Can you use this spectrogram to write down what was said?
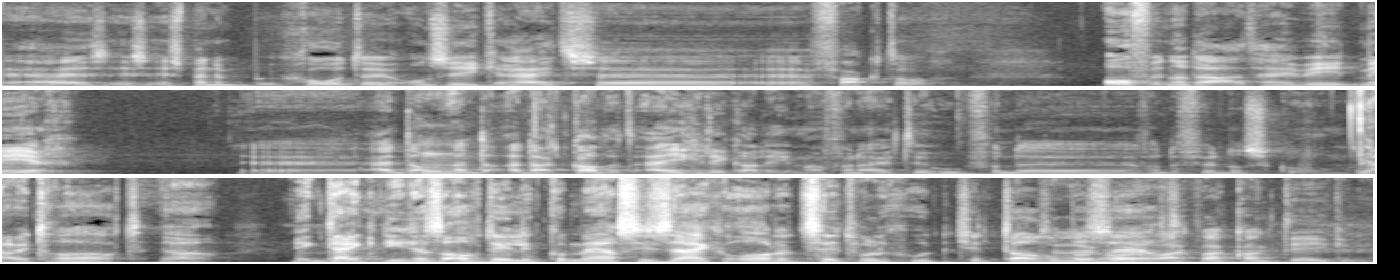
hè, is, is, is met een grote onzekerheidsfactor. of inderdaad, hij weet meer. Eh, en, dan, en, da- en dan kan het eigenlijk alleen maar vanuit de hoek van de, van de funders komen. Ja, uiteraard. Ja. Ik denk niet dat de afdeling commercie zeggen, oh dat zit wel goed, je baseert. waar, waar kan ik tekenen?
